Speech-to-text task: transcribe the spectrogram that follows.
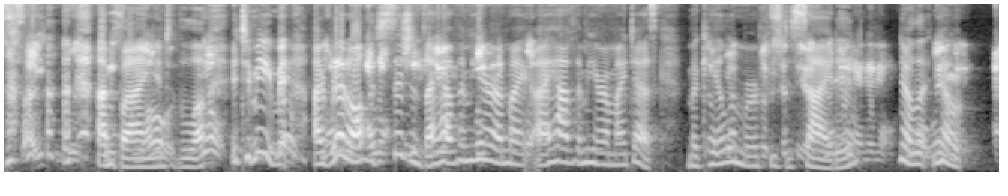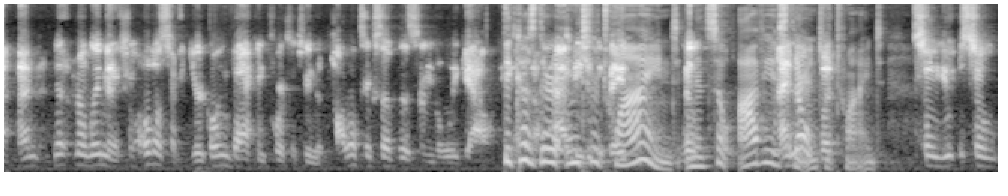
This, this, I'm buying no, into the law. No, to me, no, I read all the decisions. I have them here on my. I have them here on my desk. Michaela Murphy but decided. No, no, no, no. no, no, I'm, no, wait a minute. Hold on a second. You're going back and forth between the politics of this and the legality. Because they're intertwined, and it's so obvious know, they're intertwined. So you, so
